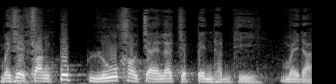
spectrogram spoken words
ไม่ใช่ฟังปุ๊บรู้เข้าใจแล้วจะเป็นทันทีไม่ได้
